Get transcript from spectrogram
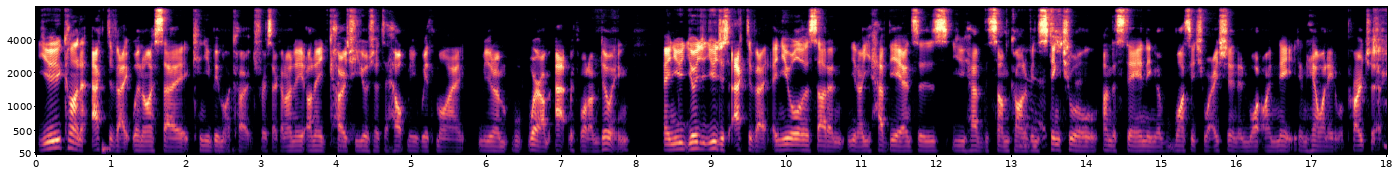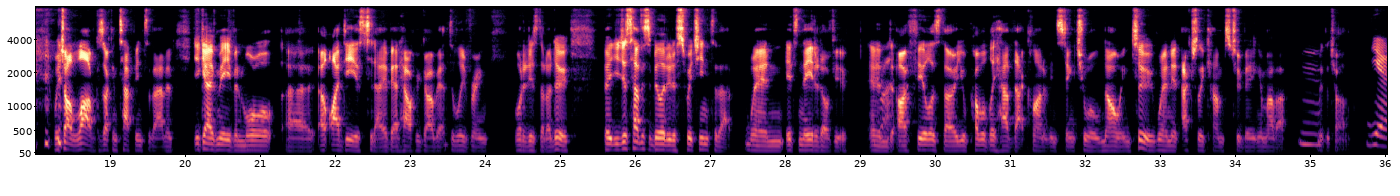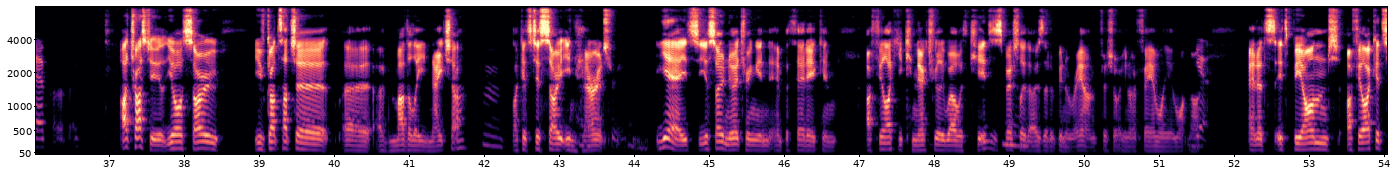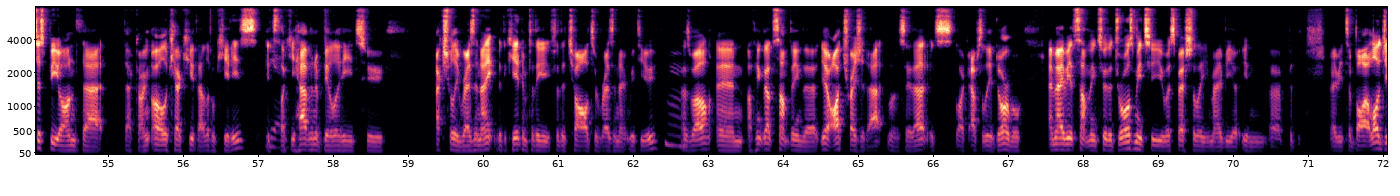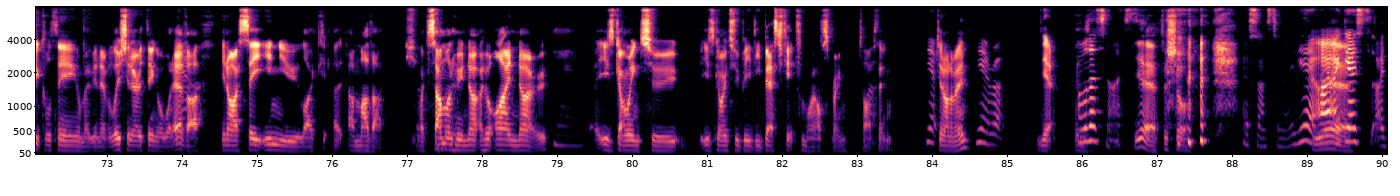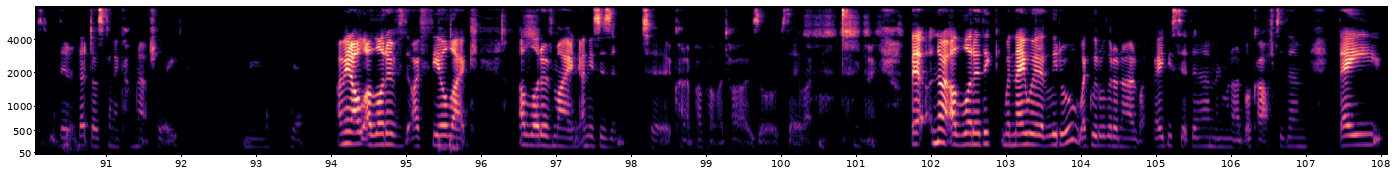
you kind of activate when I say, "Can you be my coach for a second? I need, I need Coach. Yuzha to help me with my, you know, where I'm at with what I'm doing." And you, you, you just activate, and you all of a sudden, you know, you have the answers. You have the, some kind of Yeah, that's instinctual understanding of my situation and what I need and how I need to approach it. which I love because I can tap into that. And you gave me even more uh, ideas today about how I could go about delivering what it is that I do. But you just have this ability to switch into that when it's needed of you. And Right. I feel as though you'll probably have that kind of instinctual knowing too when it actually comes to being a mother mm, with a child. yeah, probably. I trust you. You're so, you've got such a, a, a motherly nature. Mm, Like it's just so inherent nurturing. yeah, it's you're so nurturing and empathetic, and I feel like you connect really well with kids, especially Mm. those that have been around for sure. You know, family and whatnot. Yeah. And it's it's beyond. I feel like it's just beyond that. That going, oh look how cute that little kid is. It's Yeah. like you have an ability to actually resonate with the kid, and for the for the child to resonate with you Mm. as well. And I think that's something that yeah, I treasure that when I see that. It's like absolutely adorable. And maybe it's something too that draws me to you, especially maybe in uh, but maybe it's a biological thing or maybe an evolutionary thing or whatever Yeah. you know, I see in you like a, a mother, Sure. like someone who know who I know Mm. is going to is going to be the best fit for my offspring type Right. thing. Yeah. Do you know what I mean? Yeah, right. Yeah. Oh, well, that's nice. yeah, for sure. that's nice to know. Yeah, I, I guess I, there, that does kind of come naturally. I mean, yeah. I mean, a, a lot of, I feel like a lot of mine, and this isn't to kind of pump up my tires or say like, you know, but no, a lot of the, when they were little, like little, little, and I'd like babysit them and when I'd look after them, they,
